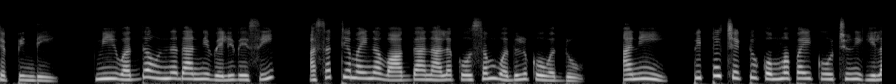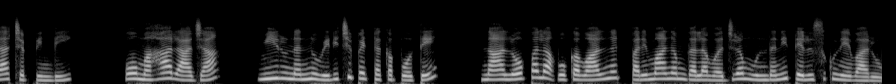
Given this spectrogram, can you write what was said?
చెప్పింది మీ వద్ద ఉన్నదాన్ని వెలివేసి అసత్యమైన వాగ్దానాల కోసం వదులుకోవద్దు అని. పిట్ట చెట్టు కొమ్మపై కూర్చుని ఇలా చెప్పింది ఓ మహారాజా మీరు నన్ను విడిచిపెట్టకపోతే నా లోపల ఒక వాల్నట్ పరిమాణం గల వజ్రం ఉందని తెలుసుకునేవారు.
